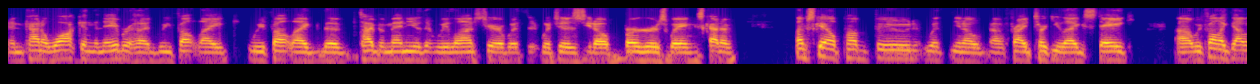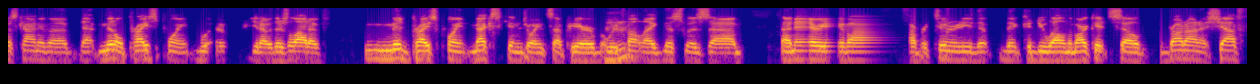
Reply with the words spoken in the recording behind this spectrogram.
and kind of walk in the neighborhood, we felt like we felt like the type of menu that we launched here with, which is you know burgers, wings, kind of upscale pub food with you know fried turkey leg steak. Uh, we felt like that was kind of a that middle price point. You know, there's a lot of mid price point Mexican joints up here, but mm-hmm. we felt like this was uh, an area of opportunity that that could do well in the market. So brought on a chef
